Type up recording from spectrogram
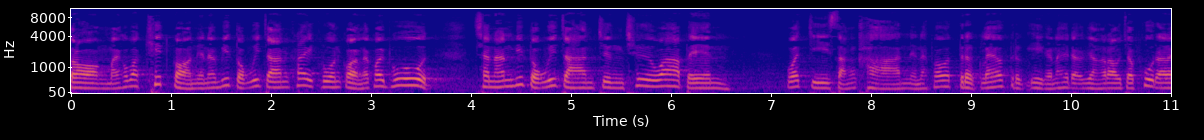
ตรอง หมายความว่าคิดก่อนเนี่ยนะวิตกวิจารใคร่ครวญก่อนแล้วค่อยพูด ฉะนั้นวิตกวิจารจึงชื่อว่าเป็นวจีสังขารเนี่ยนะเพราะว่าตรึกแล้วตรึกอีกนะอย่างเราจะพูดอะไร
